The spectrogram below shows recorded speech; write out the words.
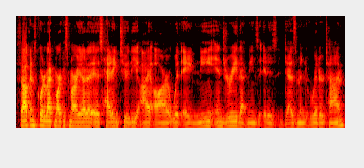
Falcons quarterback Marcus Mariota is heading to the IR with a knee injury. That means it is Desmond Ridder time.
